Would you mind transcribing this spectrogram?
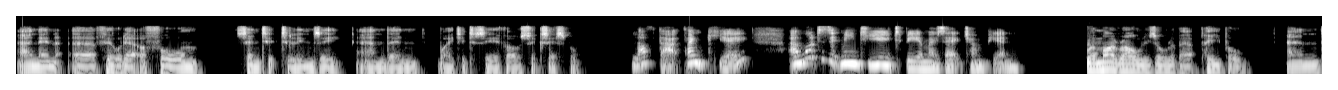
and then uh, filled out a form, sent it to Lindsay, and then waited to see if I was successful. Love that. Thank you. And what does it mean to you to be a Mosaic champion? Well, my role is all about people. And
